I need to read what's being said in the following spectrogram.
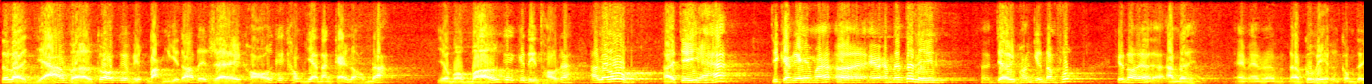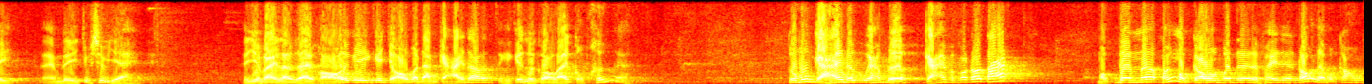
Tức là giả vờ có cái việc bận gì đó để rời khỏi cái không gian đang cãi lộn đó. Do mà mở cái cái điện thoại ra alo à, chị hả? Chị cần em hả? À, em em đến tới liền. Chờ khoảng chừng 5 phút cái nói là anh ơi em em đang có việc ở công ty em đi chút xíu về thì như vậy là rời khỏi cái cái chỗ mà đang cãi đó thì cái người còn lại cục hứng à. Tôi muốn cãi nữa cũng cãi không được cãi mà có đối tác. Một bên nó bắn một câu bên đây là phải đối lại một câu.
